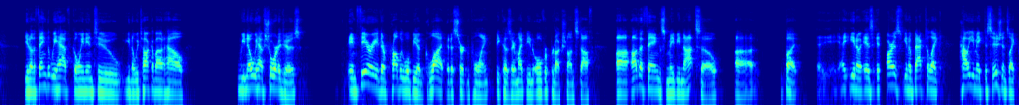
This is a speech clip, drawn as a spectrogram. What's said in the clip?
you know the thing that we have going into you know we talk about how we know we have shortages in theory, there probably will be a glut at a certain point because there might be an overproduction on stuff. Uh, other things, maybe not so. Uh, but you know, as, as far as you know, back to like how you make decisions, like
